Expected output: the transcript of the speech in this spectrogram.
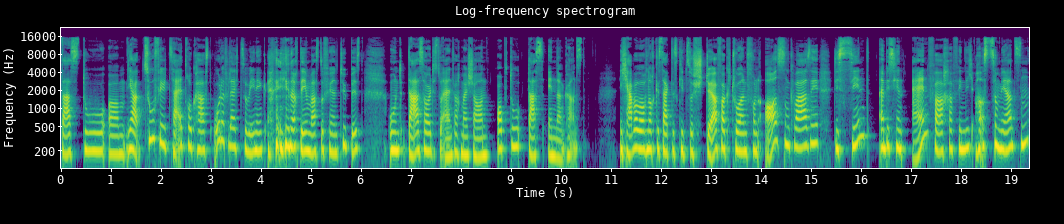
dass du ähm, ja zu viel Zeitdruck hast oder vielleicht zu wenig, je nachdem, was du für ein Typ bist. Und da solltest du einfach mal schauen, ob du das ändern kannst. Ich habe aber auch noch gesagt, es gibt so Störfaktoren von außen quasi, die sind ein bisschen einfacher, finde ich, auszumerzen,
